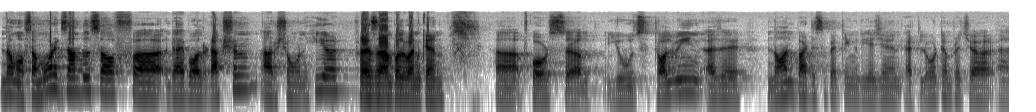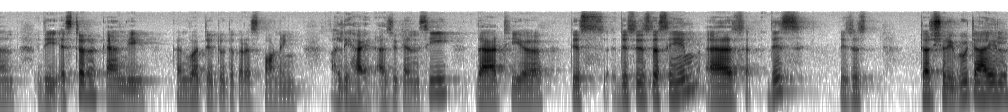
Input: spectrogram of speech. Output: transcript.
Now some more examples of uh, reduction are shown here. For example, one can of course um, use toluene as a non-participating reagent at low temperature and the ester can be converted to the corresponding aldehyde. As you can see that here this, this is the same as this, this is tertiary butyl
